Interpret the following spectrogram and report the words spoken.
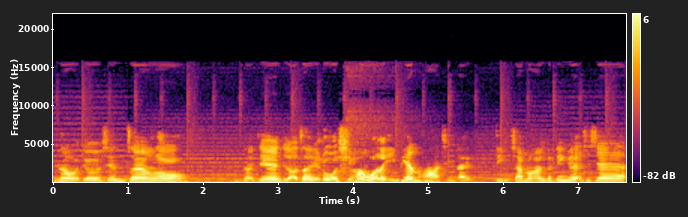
那我就先这样喽。那今天就到这里，如果喜欢我的影片的话，请在订下方按个订阅，谢谢。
